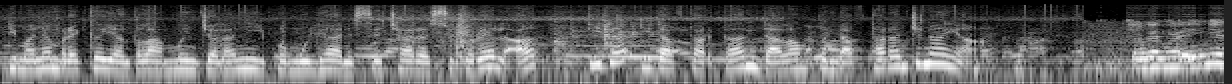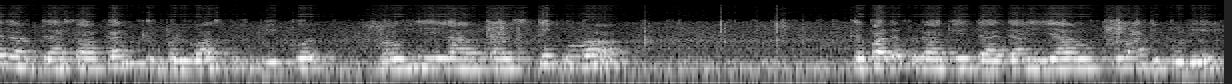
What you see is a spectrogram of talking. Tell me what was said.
di mana mereka yang telah menjalani pemulihan secara sukarela tidak didaftarkan dalam pendaftaran jenayah. Cadangan ini adalah berdasarkan keperluan seperti berikut menghilangkan stigma kepada penagih dadah yang telah dipulih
